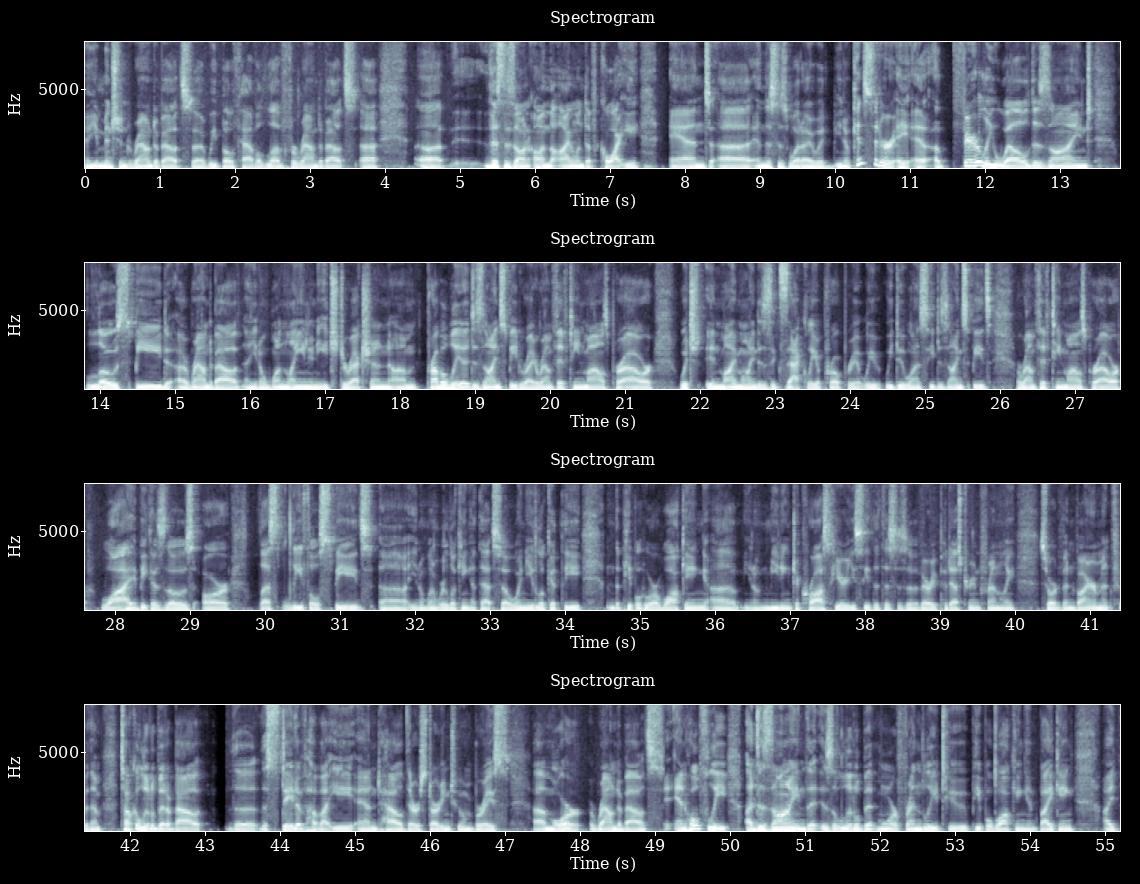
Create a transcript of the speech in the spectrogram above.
Now you mentioned roundabouts. Uh, we both have a love for roundabouts. Uh, uh, this is on on the island of Kauai, and uh, and this is what I would you know consider a, a fairly well designed low speed uh, roundabout, you know, one lane in each direction, um, probably a design speed right around 15 miles per hour, which in my mind is exactly appropriate. We, we do want to see design speeds around 15 miles per hour. Why? Because those are less lethal speeds. Uh, you know, when we're looking at that. So when you look at the the people who are walking, uh, you know, needing to cross here, you see that this is a very pedestrian friendly sort of environment for them. Talk a little bit about the the state of Hawaii and how they're starting to embrace uh, more roundabouts and hopefully a design that is a little bit more friendly to people walking and biking. I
